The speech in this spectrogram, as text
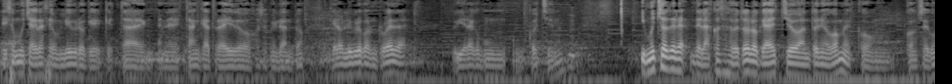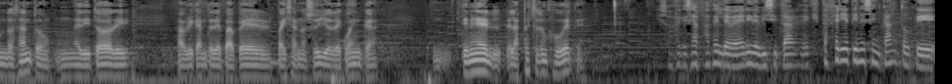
hizo mucha gracia un libro que, está en, el stand que ha traído José Emilio Antón, que era un libro con ruedas y era como un, coche, ¿no? Y muchas de, las cosas, sobre todo lo que ha hecho Antonio Gómez con, con Segundo Santo, un editor y fabricante de papel paisano suyo de Cuenca, tiene el aspecto de un juguete eso hace que sea fácil de ver y de visitar. Es que esta feria tiene ese encanto que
